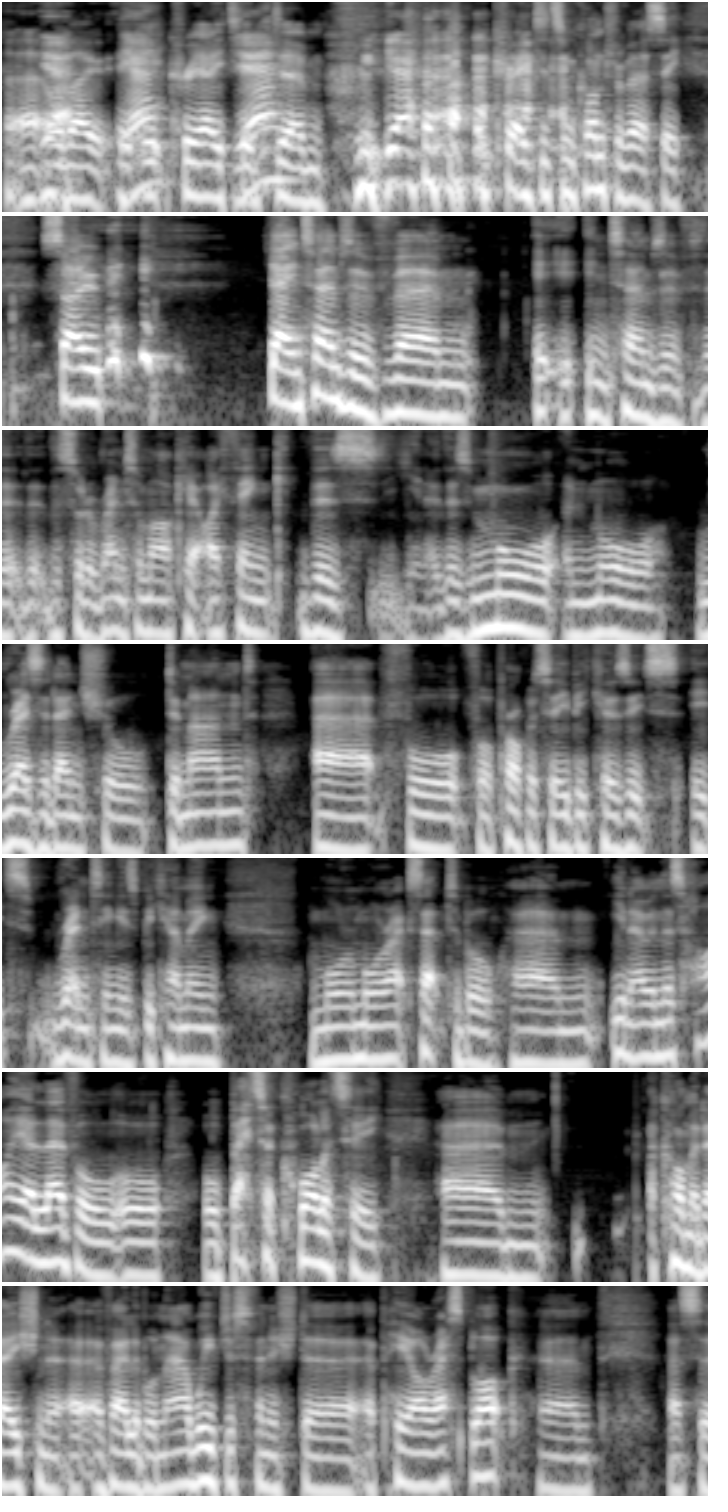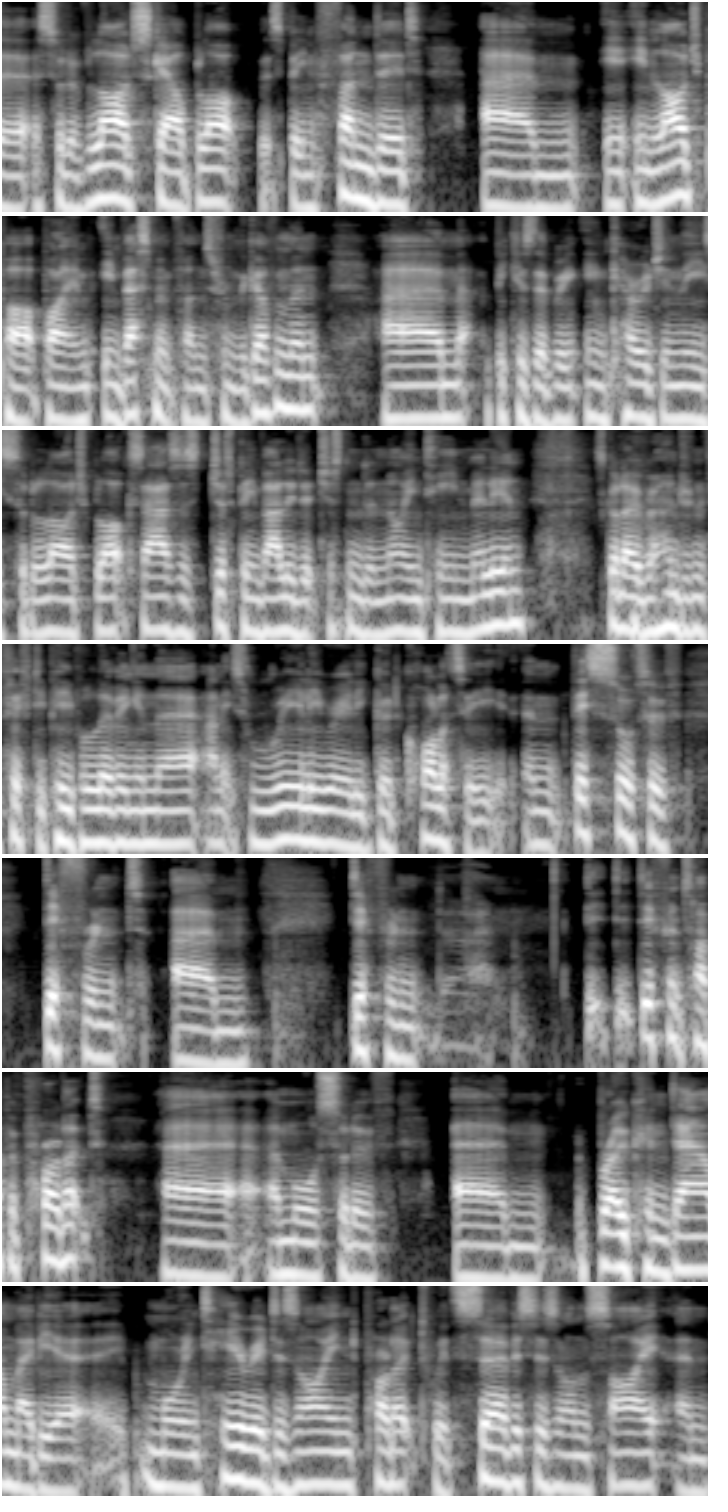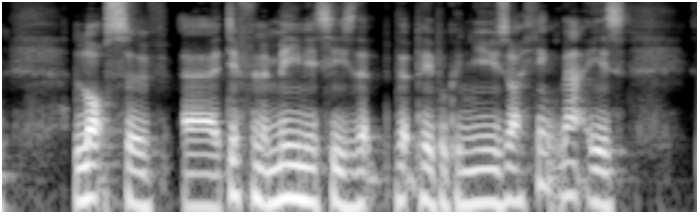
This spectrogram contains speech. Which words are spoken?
uh, Yeah, Although it, yeah, it created yeah. um, yeah. it created some controversy. So, yeah, in terms of um, in terms of the, the, the sort of rental market, I think there's you know there's more and more residential demand uh, for for property because it's it's renting is becoming more and more acceptable. Um, you know, and there's higher level or or better quality um, accommodation available now. We've just finished a, a PRS block. Um, that's a, a sort of large scale block that's been funded um, in, in large part by in- investment funds from the government um, because they've been encouraging these sort of large blocks. Ours has just been valued at just under 19 million. It's got over 150 people living in there and it's really, really good quality. And this sort of different, um, different, uh, di- different type of product, uh, a more sort of um, broken down, maybe a, a more interior designed product with services on site and lots of uh, different amenities that, that people can use. I think that is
